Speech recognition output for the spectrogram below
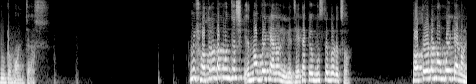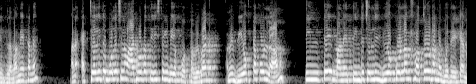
দুটো পঞ্চাশ। আমি সতেরোটা পঞ্চাশ নব্বই কেন লিখেছি? এটা কেউ বুঝতে পেরেছ? সতেরোটা নব্বই কেন লিখলাম আমি এখানে? মানে অ্যাকচুয়ালি তো বলেছিলাম আঠারোটা তিরিশ থেকে বিয়োগ করতে হবে বাট আমি বিয়োগটা করলাম, তিনটে মানে তিনটে চল্লিশ বিয়োগ করলাম, সতেরোটা নব্বই থেকে কেন?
